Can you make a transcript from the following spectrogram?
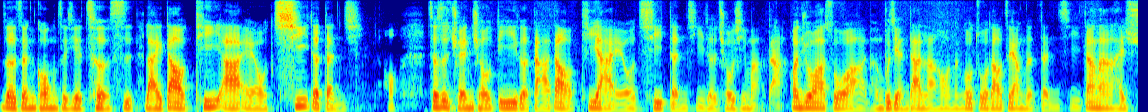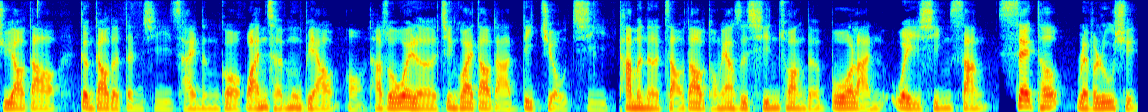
热真空这些测试，来到 TRL 七的等级。哦，这是全球第一个达到 TRL 七等级的球形马达。换句话说啊，很不简单，然后能够做到这样的等级，当然还需要到更高的等级才能够完成目标。哦，他说为了尽快到达第九级，他们呢找到同样是新创的波兰卫星商 Settle Revolution。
